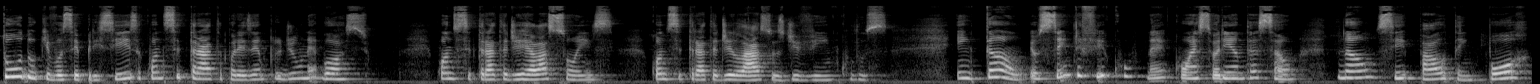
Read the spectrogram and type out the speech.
tudo o que você precisa quando se trata, por exemplo, de um negócio, quando se trata de relações, quando se trata de laços de vínculos. Então, eu sempre fico né, com essa orientação. Não se pautem por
